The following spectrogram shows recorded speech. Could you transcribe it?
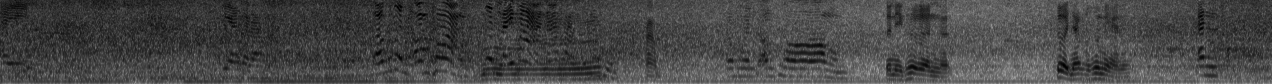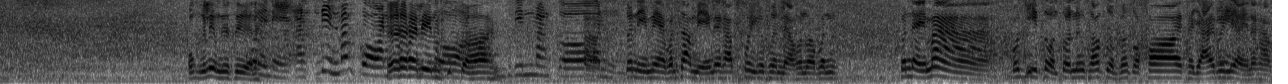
ไอเรียกอะไรออมเงินออมทอง เงินไหลมานะคะอืมครับออมเงินออมทองตัวนี้คือเอิ้นน่ะคือเอิ้นหยังก็คือแม่นี่อันผมคือเล่มซื่อๆโอ้นะยเนี่ยอันลิ้นมังกรเออลิ้นมังกรลิ้นมังกครับรตัวนี้แม่เพิ่นซ้ำเองเลยครับคุยกับเพิ่นแล้วเพิ่นว่าเพิ่นเพิ่นได้มาบ่กี่ต้นต้นหนึงสองต้นเพิ่นก็ค่อยขยายไปเรื่อยนะครับ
